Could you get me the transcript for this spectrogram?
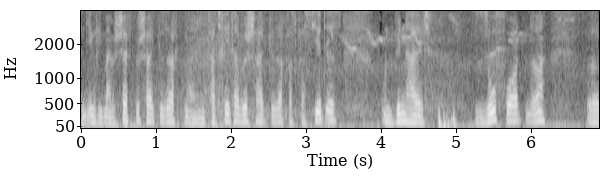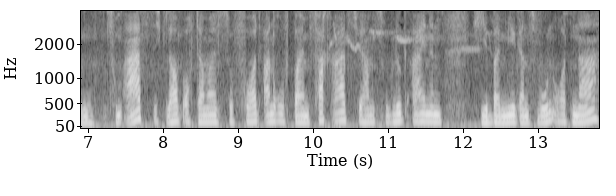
dann irgendwie meinem Chef Bescheid gesagt, meinem Vertreter Bescheid gesagt, was passiert ist und bin halt sofort ne, ähm, zum Arzt. Ich glaube auch damals sofort Anruf beim Facharzt. Wir haben zum Glück einen hier bei mir ganz wohnortnah.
